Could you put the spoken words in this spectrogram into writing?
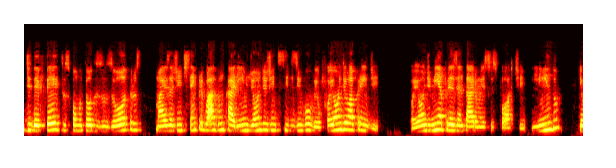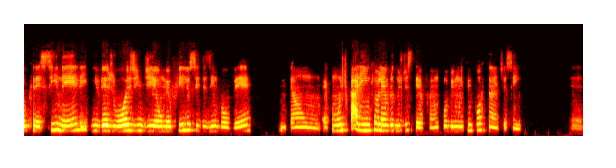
de defeitos, como todos os outros, mas a gente sempre guarda um carinho de onde a gente se desenvolveu. Foi onde eu aprendi, foi onde me apresentaram esse esporte lindo que eu cresci nele e vejo hoje em dia o meu filho se desenvolver. Então, é com muito carinho que eu lembro do Desterro. Foi um clube muito importante, assim, é,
